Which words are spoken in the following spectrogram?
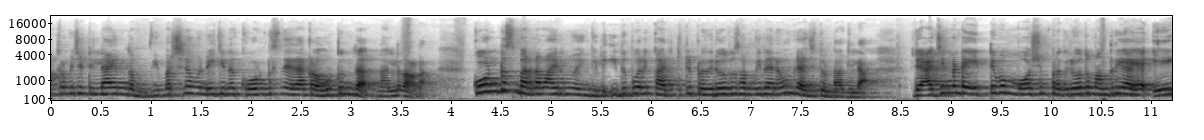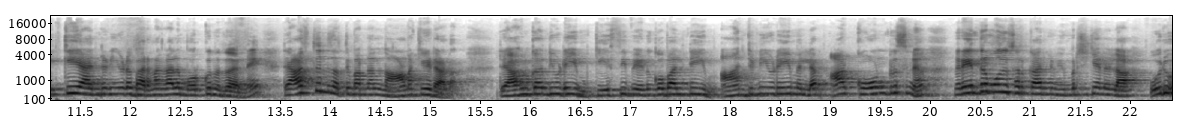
ആക്രമിച്ചിട്ടില്ല എന്നതും വിമർശനം ഉന്നയിക്കുന്ന കോൺഗ്രസ് നേതാക്കൾ ഓർക്കുന്നത് നല്ലതാണ്. കോൺഗ്രസ് ഭരണമായിരുന്നുവെങ്കിൽ ഇതുപോലെ കരുത്തുറ്റ പ്രതിരോധ സംവിധാനവും രാജ്യത്തുണ്ടാകില്ല. രാജ്യം കണ്ട ഏറ്റവും മോശം പ്രതിരോധ മന്ത്രിയായ എ കെ ആന്റണിയുടെ ഭരണകാലം ഓർക്കുന്നത് തന്നെ രാജ്യത്തിന് സത്യം പറഞ്ഞാൽ നാണക്കേടാണ്. രാഹുൽ ഗാന്ധിയുടെയും കെ സി വേണുഗോപാലിന്റെയും ആന്റണിയുടെയും എല്ലാം ആ കോൺഗ്രസിന് നരേന്ദ്രമോദി സർക്കാരിനെ വിമർശിക്കാനുള്ള ഒരു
